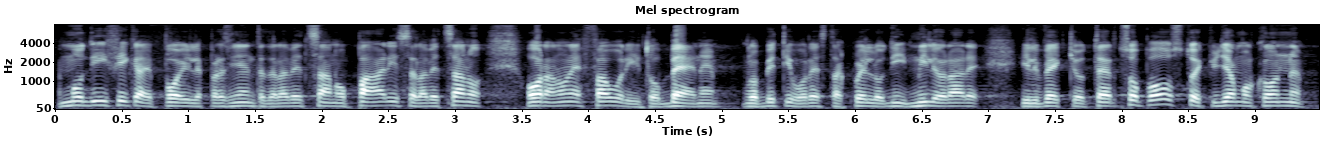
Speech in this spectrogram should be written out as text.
modifica e poi il presidente dell'Avezzano Paris, l'Avezzano ora non è favorito, bene, l'obiettivo resta quello di migliorare il vecchio terzo posto e chiudiamo con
